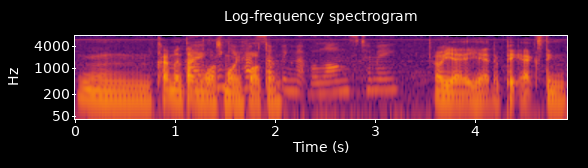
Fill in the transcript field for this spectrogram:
Hmm, Clementine I was think more you have important. something that belongs to me. Oh yeah, yeah, the pickaxe thing.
